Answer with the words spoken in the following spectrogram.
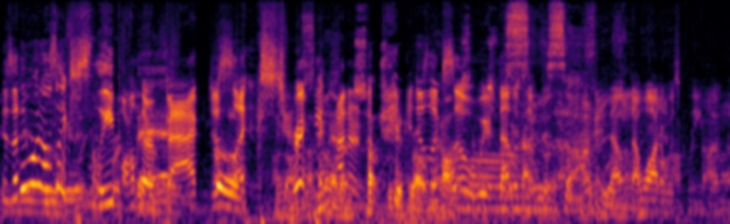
Does anyone else like sleep on their back, just Oh. like straight? I think they're I doing don't know. It just looks so Oh, weird. That looks like okay. That, that water was clean though.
